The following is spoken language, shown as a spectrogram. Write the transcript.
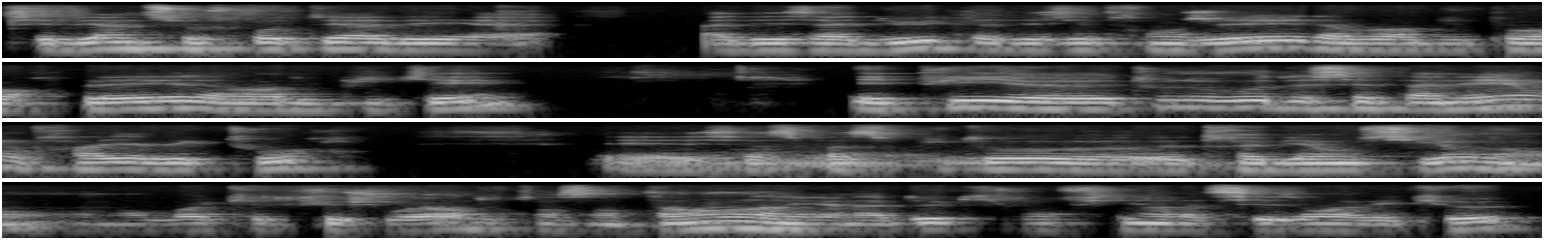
C'est bien de se frotter à des, adultes, à des étrangers, d'avoir du power play, d'avoir du piqué. Et puis, tout nouveau de cette année, on travaille avec Tours. Et ça se passe plutôt euh, très bien aussi. On, en, envoie quelques joueurs de temps en temps. il y en a deux qui vont finir la saison avec eux.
